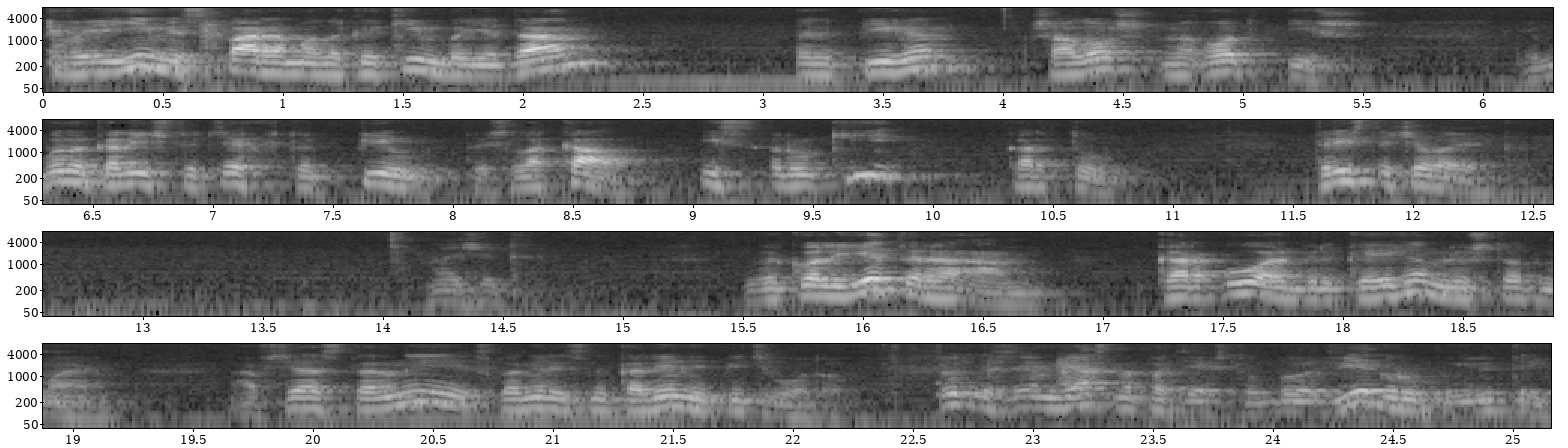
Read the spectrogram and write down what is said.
В ими с пара малакаким баядам, эльпигам, шалош, от иш. И было количество тех, кто пил, то есть локал, из руки к рту, 300 человек. Значит, Выколь етераам, кару альберкейгам лишь тот маем. А все остальные склонились на колени пить воду. Тут всем ясно по тексту, было две группы или три.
